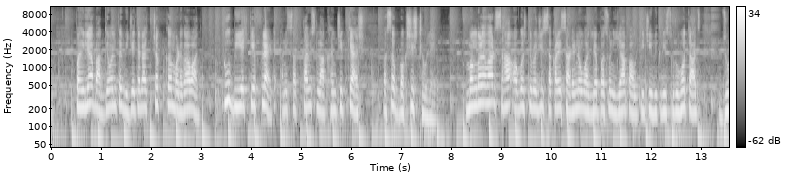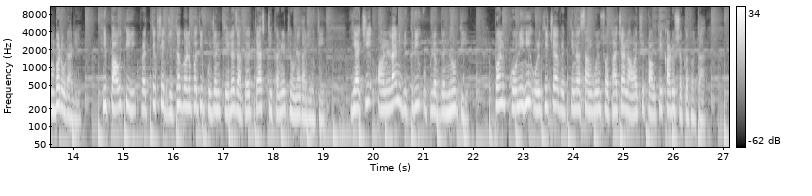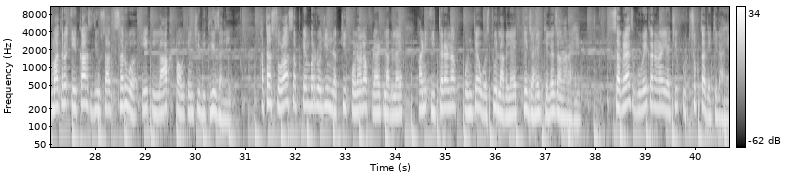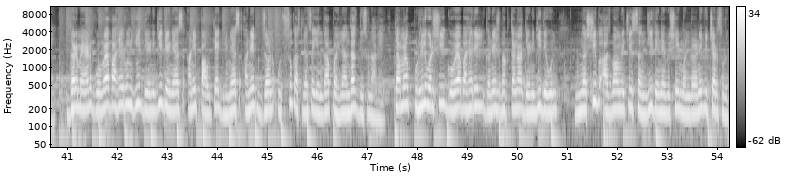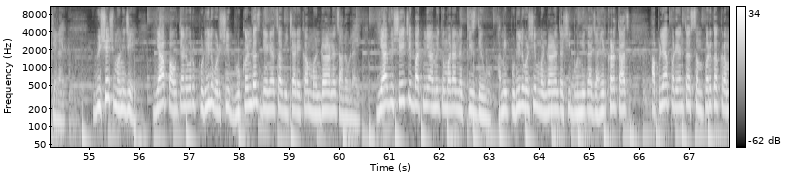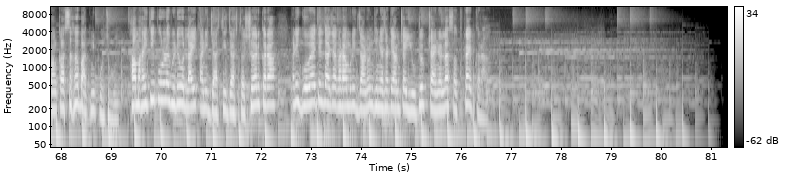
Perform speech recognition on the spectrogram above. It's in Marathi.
पहिल्या भाग्यवंत विजेत्याला चक्क मडगावात two B H K flat आणि सत्तावीस लाखांची कॅश असं बक्षीस ठेवले मंगळवार सहा ऑगस्ट रोजी सकाळी साडेनऊ वाजल्यापासून या पावतीची विक्री सुरू होताच झुंबड उडाली. ही पावती प्रत्यक्ष जिथं गणपती पूजन केलं जातं त्याच ठिकाणी ठेवण्यात आली होती. याची ऑनलाईन विक्री उपलब्ध नव्हती पण कोणीही ओळखीच्या व्यक्तींना सांगून स्वतःच्या नावाची पावती काढू शकत होता. मात्र एकाच दिवसात सर्व एक लाख पावत्यांची विक्री झाली. आता सोळा सप्टेंबर रोजी नक्की कोणाला फ्लॅट लागलाय आणि इतरांना कोणत्या वस्तू लागल्या आहेत हे जाहीर केलं जाणार आहे. सगळ्याच गोवेकरांना याची उत्सुकता देखील आहे. दरम्यान गोव्याबाहेरूनही देणगी देण्यास आणि पावत्या घेण्यास अनेक जण उत्सुक असल्याचं यंदा पहिल्यांदाच दिसून आले त्यामुळे पुढील वर्षी गोव्याबाहेरील गणेश भक्तांना देणगी देऊन नशीब आजमावण्याची संधी देण्याविषयी मंडळाने विचार सुरू केला आहे विशेष म्हणजे या पावत्यांवर पुढील वर्षी भूखंडच देण्याचा विचार एका मंडळाने चालवला आहे याविषयीची बातमी आम्ही तुम्हाला नक्कीच देऊ. आम्ही पुढील वर्षी मंडळाने तशी भूमिका जाहीर करताच आपल्यापर्यंत संपर्क क्रमांकासह बातमी पोहोचवू. हा माहितीपूर्ण व्हिडिओ लाईक आणि जास्तीत जास्त शेअर करा आणि गोव्यातील ताज्या घडामोडी जाणून घेण्यासाठी आमच्या यूट्यूब चॅनलला सबस्क्राईब करा.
